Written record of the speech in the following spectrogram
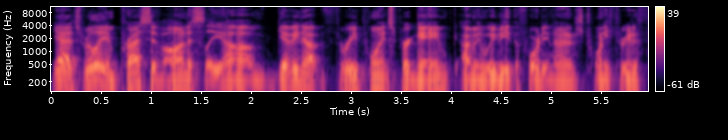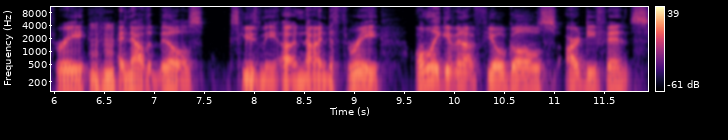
Yeah, it's really impressive, honestly. Um, giving up three points per game. I mean, we beat the 49ers 23 to 3, Mm-hmm. and now the Bills, excuse me, uh, 9 to 3. Only giving up field goals. Our defense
